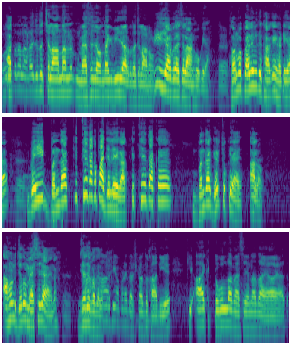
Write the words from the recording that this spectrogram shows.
ਉਹ ਪਤਾ ਲੱਗਦਾ ਜਦੋਂ ਚਲਾਨ ਦਾ ਮੈਸੇਜ ਆਉਂਦਾ ਕਿ 20000 ਰੁਪਏ ਦਾ ਚਲਾਨ ਹੋ 20000 ਰੁਪਏ ਦਾ ਚਲਾਨ ਹੋ ਗਿਆ। ਤੁਹਾਨੂੰ ਮੈਂ ਪਹਿਲੇ ਵੀ ਦਿਖਾ ਕੇ ਹਟਿਆ ਬਈ ਬੰਦਾ ਕਿੱਥੇ ਤੱਕ ਭੱਜ ਲੇਗਾ ਕਿੱਥੇ ਤੱਕ ਬੰਦਾ ਗਿਰ ਚੁੱਕਿਆ ਹੈ। ਆ ਲਓ ਆ ਹੁਣ ਜਦੋਂ ਮੈਸੇਜ ਆਇਆ ਨਾ ਜਦੇ ਪਤਾ ਆਹ ਲੱਗਾ ਅਸੀਂ ਆਪਣੇ ਦਰਸ਼ਕਾਂ ਨੂੰ ਦਿਖਾ ਦਈਏ ਕਿ ਆ ਇੱਕ ਟੋਲ ਦਾ ਮੈਸੇਜ ਇਹਨਾਂ ਦਾ ਆਇਆ ਹੋਇਆ ਤੇ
